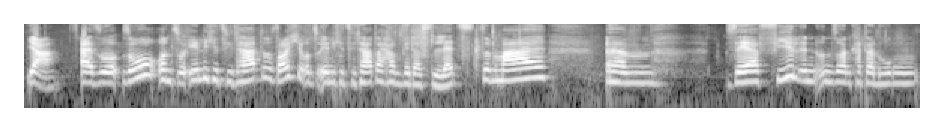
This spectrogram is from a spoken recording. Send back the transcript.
Ja, also so und so ähnliche Zitate, solche und so ähnliche Zitate haben wir das letzte Mal ähm, sehr viel in unseren Katalogen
